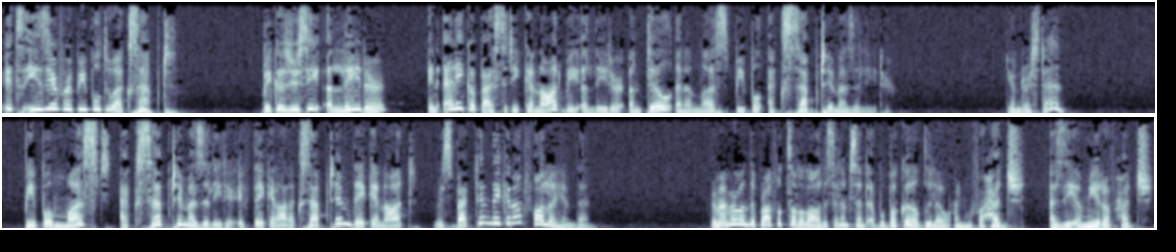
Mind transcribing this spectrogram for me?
It's easier for people to accept. Because you see, a leader in any capacity cannot be a leader until and unless people accept him as a leader. You understand? People must accept him as a leader. If they cannot accept him, they cannot respect him, they cannot follow him then. Remember when the Prophet ﷺ sent Abu Bakr anhu for Hajj as the Amir of Hajj.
